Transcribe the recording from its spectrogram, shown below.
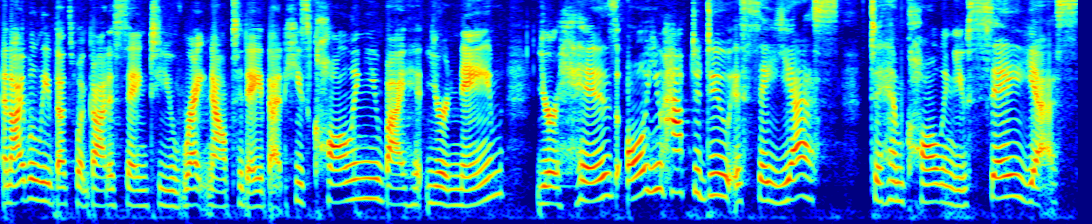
And I believe that's what God is saying to you right now today that He's calling you by his, your name. You're His. All you have to do is say yes to Him calling you. Say yes.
